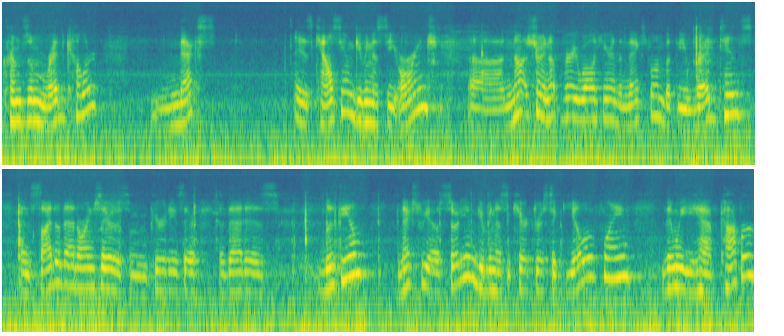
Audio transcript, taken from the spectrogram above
crimson red color. Next is calcium giving us the orange. Uh, not showing up very well here in the next one, but the red tints inside of that orange there, there's some impurities there. That is lithium. Next we have sodium giving us a characteristic yellow flame. Then we have copper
